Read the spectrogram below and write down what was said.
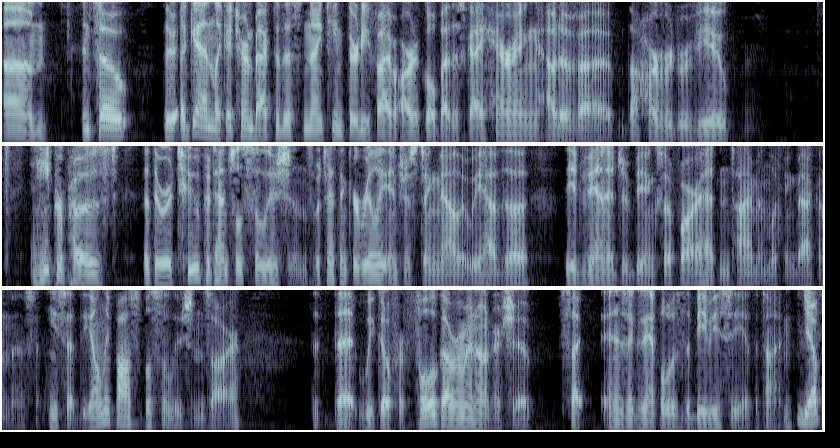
Um, and so there, again, like I turn back to this 1935 article by this guy Herring out of uh, the Harvard Review. And he proposed that there were two potential solutions, which I think are really interesting now that we have the, the advantage of being so far ahead in time and looking back on this. He said the only possible solutions are that, that we go for full government ownership. And his example was the BBC at the time. Yep.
